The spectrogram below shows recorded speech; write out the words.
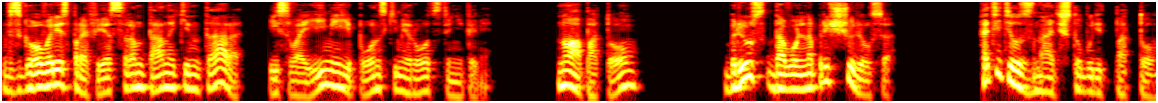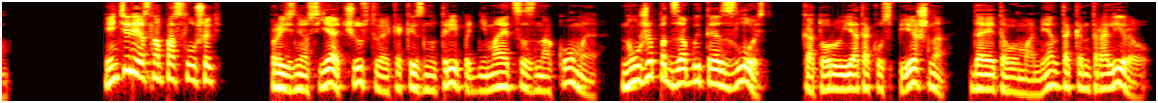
в сговоре с профессором Тана Кинтара и своими японскими родственниками. Ну а потом... Брюс довольно прищурился. Хотите узнать, что будет потом? Интересно послушать, произнес я, чувствуя, как изнутри поднимается знакомая, но уже подзабытая злость, которую я так успешно до этого момента контролировал.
